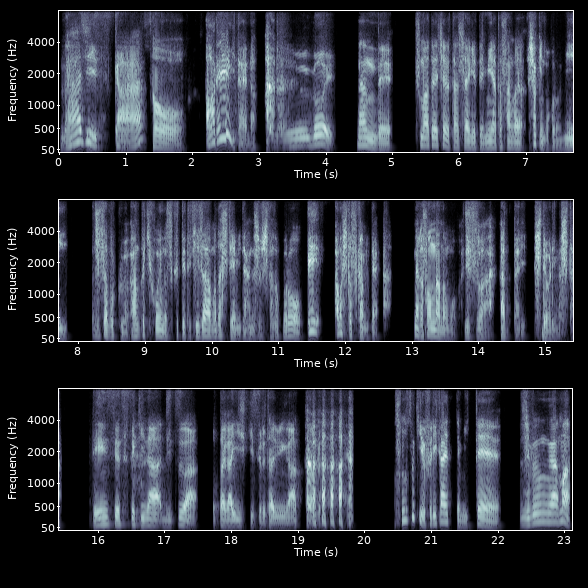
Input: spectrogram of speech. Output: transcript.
マジっすか？そう。あれ？みたいな。すごい。なんで、スマート HR 立ち上げて宮田さんが初期の頃に、実は僕、あの時こういうの作っててティザーも出してみたいな話をしたところ、え、あの人っすか？みたいな。なんかそんなのも実はあったりしておりました。伝説的な、実はお互い意識するタイミングがあったわけですね。その時を振り返ってみて、自分がまあ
